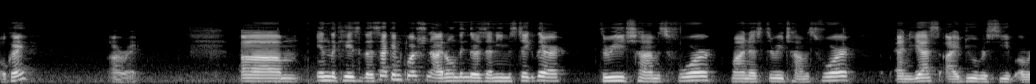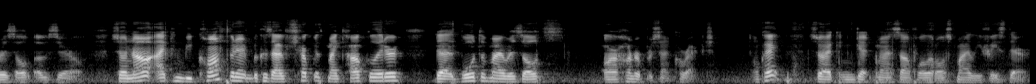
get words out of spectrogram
Okay? Alright. Um, in the case of the second question, I don't think there's any mistake there. 3 times 4 minus 3 times 4. And yes, I do receive a result of 0. So now I can be confident because I've checked with my calculator that both of my results are 100% correct. Okay? So I can get myself a little smiley face there.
